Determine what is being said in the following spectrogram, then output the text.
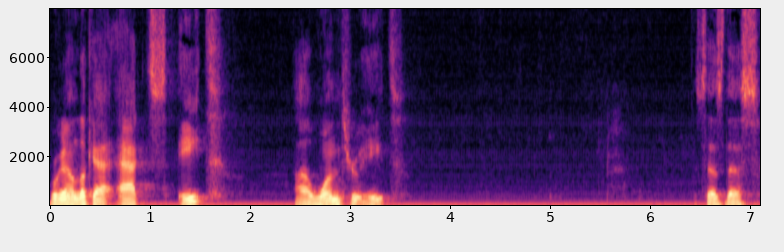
We're going to look at Acts 8, uh, 1 through 8. It says this.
